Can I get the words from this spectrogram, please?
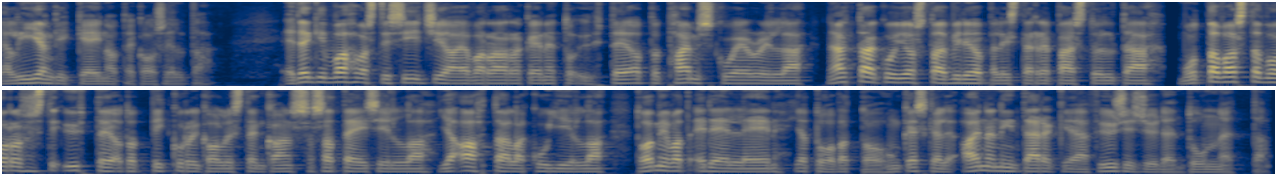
ja liiankin keinotekoisilta. Etenkin vahvasti CGI-varaa rakennettu yhteenotto Times Squareilla näyttää kuin jostain videopelistä repästyltä, mutta vastavuoroisesti yhteenotot pikkurikollisten kanssa sateisilla ja ahtailla kujilla toimivat edelleen ja tuovat touhun keskelle aina niin tärkeää fyysisyyden tunnetta.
